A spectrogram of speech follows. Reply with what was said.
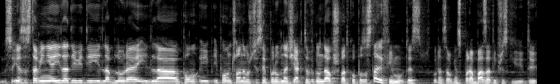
Jest zestawienie i dla DVD, i dla Blu-ray, i, dla, i, i połączone, możecie sobie porównać, jak to wyglądało w przypadku pozostałych filmów. To jest kurwa, całkiem spora baza tych wszystkich tych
